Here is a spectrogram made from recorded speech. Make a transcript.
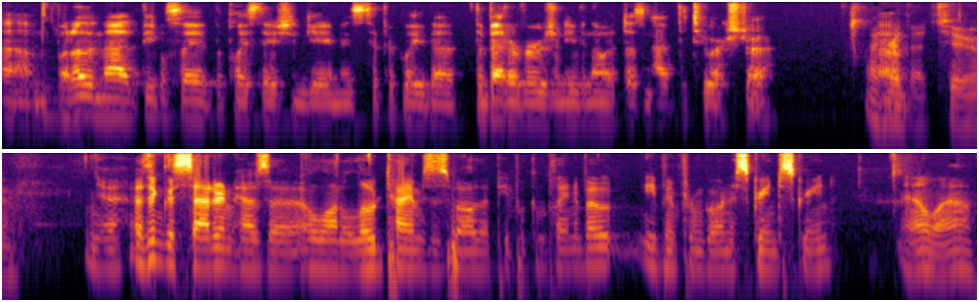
Um, but other than that, people say that the PlayStation game is typically the, the better version, even though it doesn't have the two extra. I heard Um, that too. Yeah, I think the Saturn has a, a lot of load times as well that people complain about, even from going to screen to screen. Oh wow.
